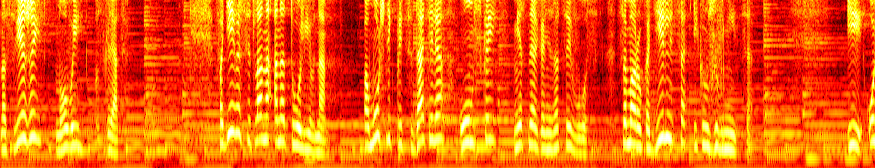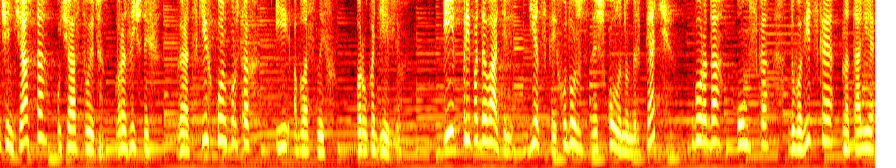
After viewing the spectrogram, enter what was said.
на свежий новый взгляд. Фадеева Светлана Анатольевна, помощник председателя Омской местной организации ВОЗ, сама рукодельница и кружевница. И очень часто участвует в различных городских конкурсах и областных по рукоделию. И преподаватель детской художественной школы номер пять города Омска Дубовицкая Наталья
